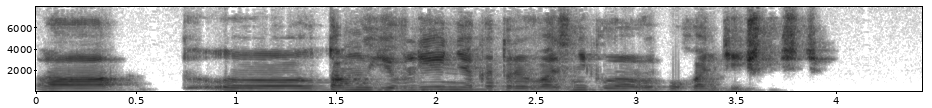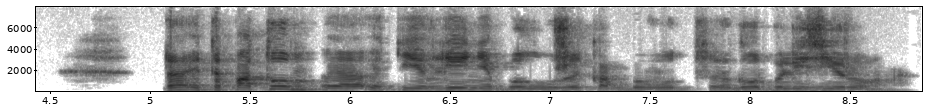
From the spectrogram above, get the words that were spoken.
э, э, тому явлению, которое возникло в эпоху античности. Да, это потом э, это явление было уже как бы вот глобализировано.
